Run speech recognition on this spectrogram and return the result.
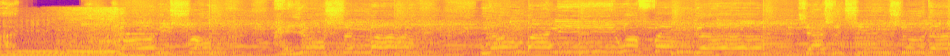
安。如果你说还有什么能把你我分割，假使近处的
